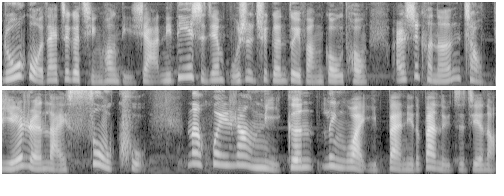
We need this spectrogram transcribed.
如果在这个情况底下，你第一时间不是去跟对方沟通，而是可能找别人来诉苦，那会让你跟另外一半、你的伴侣之间呢，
